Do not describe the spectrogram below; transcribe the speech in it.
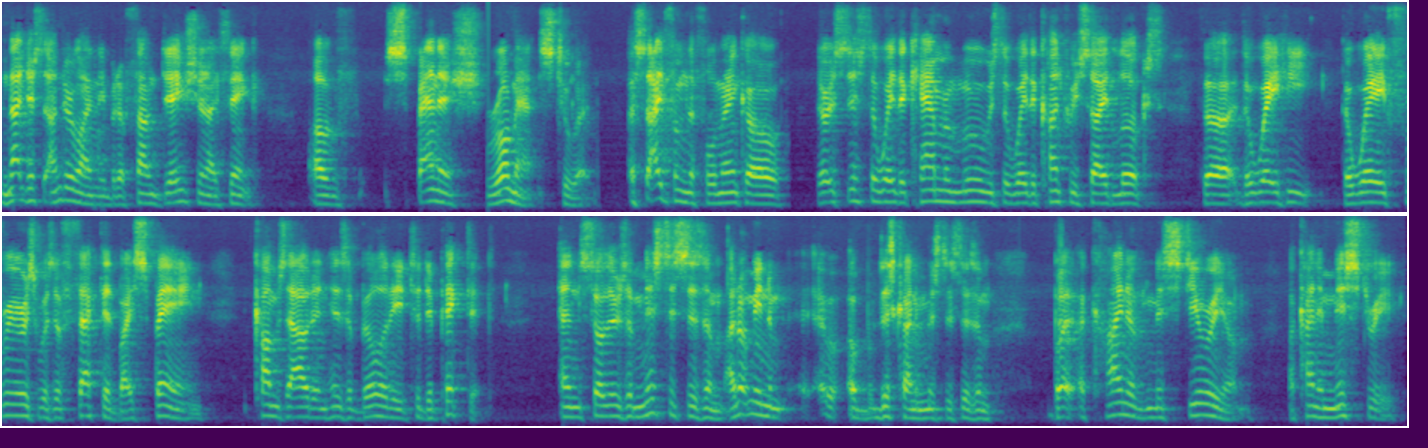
not just underlining, but a foundation, I think, of Spanish romance to it. Aside from the flamenco, there's just the way the camera moves, the way the countryside looks, the the way he the way Frears was affected by Spain comes out in his ability to depict it. And so there's a mysticism. I don't mean a, a, uh, this kind of mysticism, but a kind of mysterium, a kind of mystery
